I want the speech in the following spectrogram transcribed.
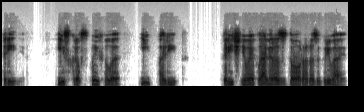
трения. Искра вспыхнула и палит. Коричневое пламя раздора разогревает.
